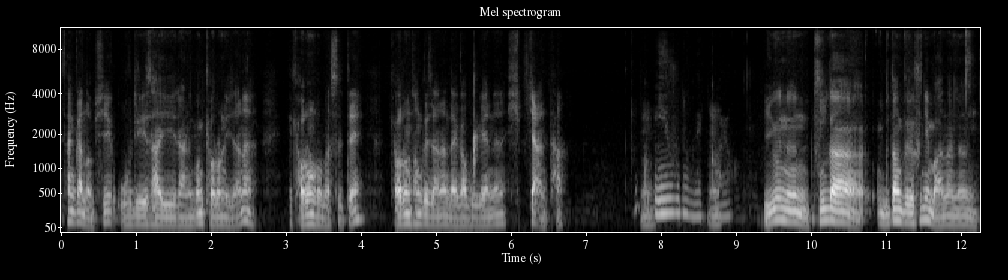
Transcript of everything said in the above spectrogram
상관없이 우리 사이라는 건 결혼이잖아. 결혼으로 봤을 때 결혼 상대자는 내가 보기에는 쉽지 않다. 음. 이유는 왜일까요? 이유는 둘 다 무당들이 흔히 말하는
